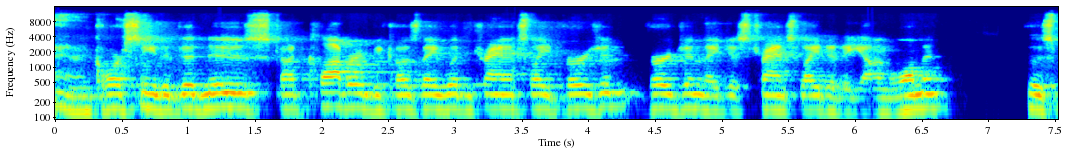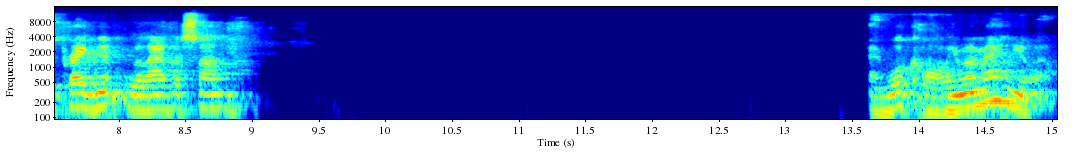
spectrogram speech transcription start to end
And of course, see the good news got clobbered because they wouldn't translate virgin, virgin. They just translated a young woman who's pregnant will have a son. and we'll call him Emmanuel.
